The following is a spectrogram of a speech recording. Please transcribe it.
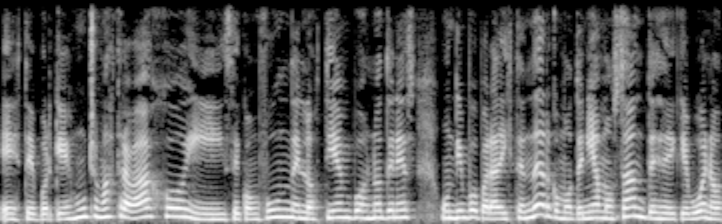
este, porque es mucho más trabajo y se confunden los tiempos, no tenés un tiempo para distender como teníamos antes, de que, bueno,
